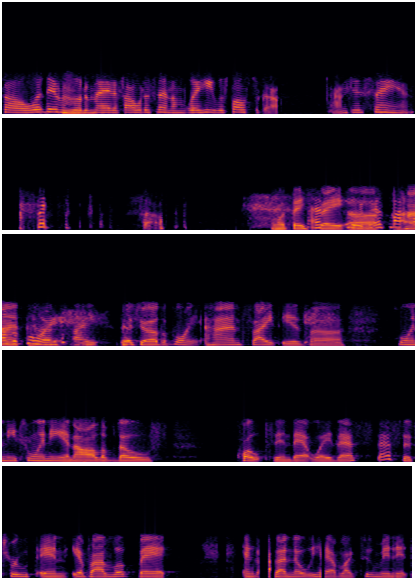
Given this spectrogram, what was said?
So what difference Hmm. would it made if I would have sent him where he was supposed to go? I'm just saying. so What they That's say, good. uh, That's my hind- other point. hindsight. That's your other point. Hindsight is uh twenty twenty, and all of those quotes in that way. That's that's the truth. And if I look back, and guys, I know we have like two minutes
